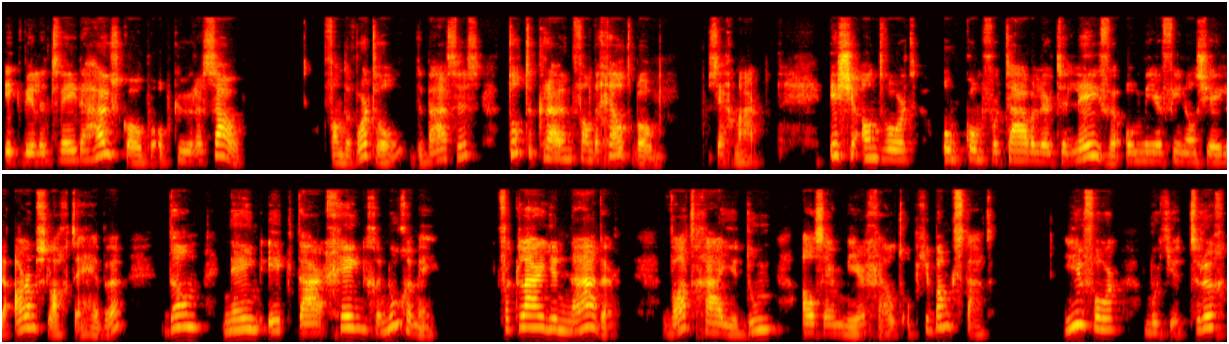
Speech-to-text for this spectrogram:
ik wil een tweede huis kopen op Curaçao van de wortel, de basis, tot de kruin van de geldboom, zeg maar. Is je antwoord om comfortabeler te leven, om meer financiële armslag te hebben, dan neem ik daar geen genoegen mee. Verklaar je nader. Wat ga je doen als er meer geld op je bank staat? Hiervoor moet je terug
